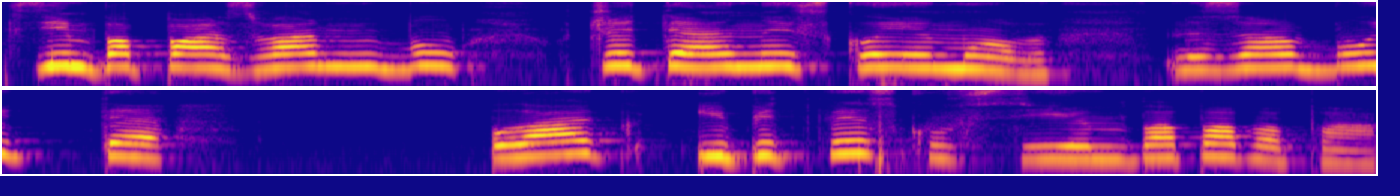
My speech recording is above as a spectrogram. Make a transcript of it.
Всім папа, з вами був вчитель англійської мови. Не забудьте лайк і підписку всім. Па-па-па-па.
